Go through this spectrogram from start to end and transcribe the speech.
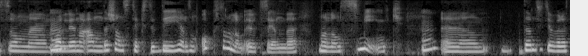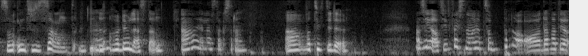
som eh, Mm. var Lena Anderssons text i DN som också handlar om utseende, som handlar om smink. Mm. Eh, den tyckte jag var rätt så intressant. Har du läst den? Ja, jag läste också den. Ja, vad tyckte du? Alltså jag tyckte faktiskt den var rätt så bra. Därför att jag,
